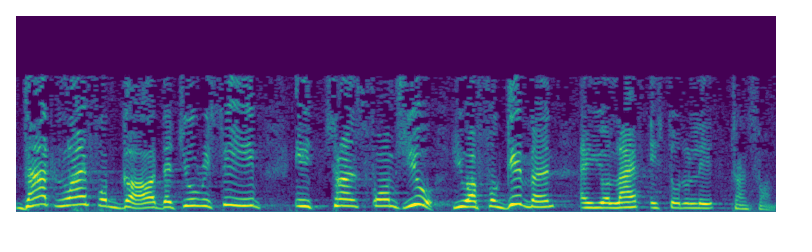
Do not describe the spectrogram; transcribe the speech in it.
that life of God that you receive, it transforms you. You are forgiven and your life is totally transformed.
